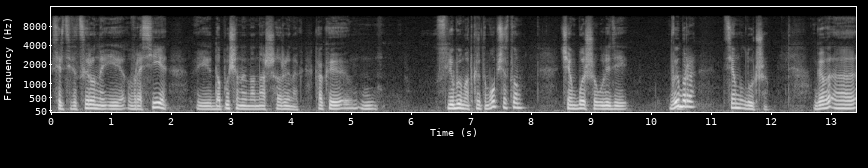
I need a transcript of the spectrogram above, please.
сертифицированы и в России, и допущены на наш рынок. Как и с любым открытым обществом, чем больше у людей выбора, тем лучше. Э,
